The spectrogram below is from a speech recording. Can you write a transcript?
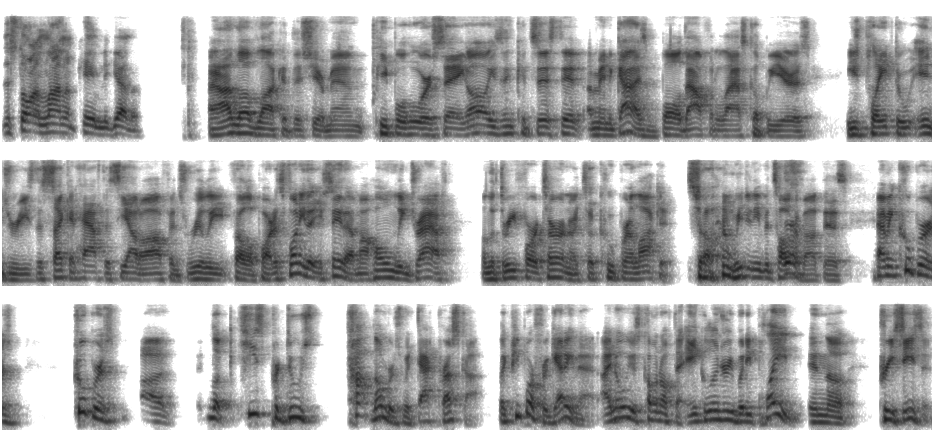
the starting lineup came together. I love Lockett this year, man. People who are saying, "Oh, he's inconsistent." I mean, the guy's balled out for the last couple years. He's played through injuries. The second half, the Seattle offense really fell apart. It's funny that you say that. My home league draft on the three-four turn, I took Cooper and Lockett, so we didn't even talk yeah. about this. I mean, Cooper's Cooper's uh, look. He's produced top numbers with Dak Prescott. Like people are forgetting that. I know he was coming off the ankle injury, but he played in the preseason.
